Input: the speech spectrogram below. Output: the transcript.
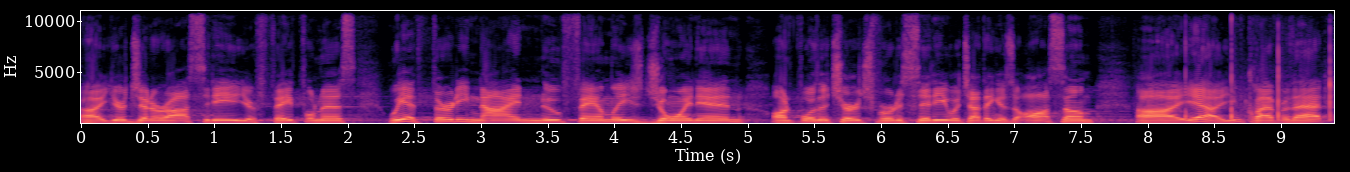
uh, your generosity, your faithfulness. We had 39 new families join in on For the Church for the City, which I think is awesome. Uh, yeah, you can clap for that.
